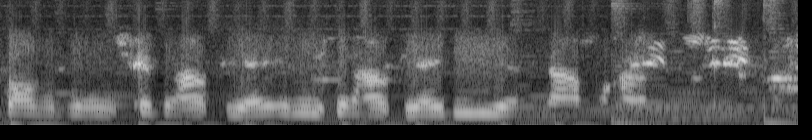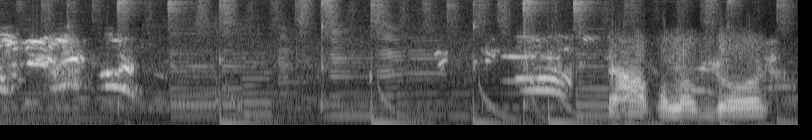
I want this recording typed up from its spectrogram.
bal wordt een schipper AVJ. En nu is er AVJ die eh, de aanval gaat. De aanval loopt door.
